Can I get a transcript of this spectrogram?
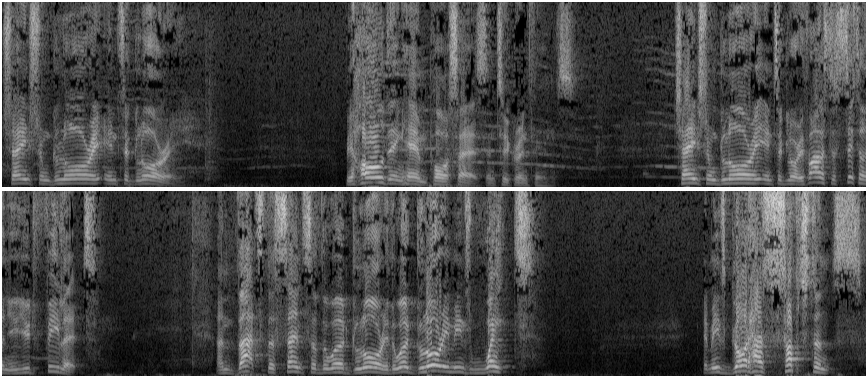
Change from glory into glory. Beholding him, Paul says in 2 Corinthians. Change from glory into glory. If I was to sit on you, you'd feel it. And that's the sense of the word glory. The word glory means weight. It means God has substance.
